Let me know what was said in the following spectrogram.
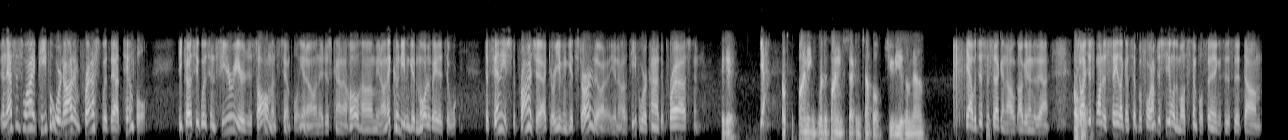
and that's just why people were not impressed with that temple because it was inferior to Solomon's temple. You know, and they just kind of ho hum. You know, and they couldn't even get motivated to to finish the project or even get started on it. You know, the people were kind of depressed and They did. yeah. Are we defining we're defining Second Temple Judaism now. Yeah, but just a second, I'll I'll get into that. Okay. So I just want to say, like I said before, I'm just dealing with the most simple things. Is that um,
